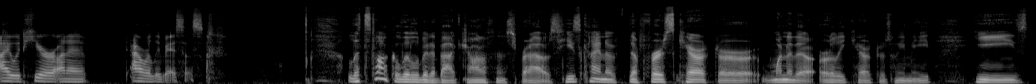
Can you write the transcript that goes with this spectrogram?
I would hear on a hourly basis. Let's talk a little bit about Jonathan Sprouse. He's kind of the first character, one of the early characters we meet. He's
